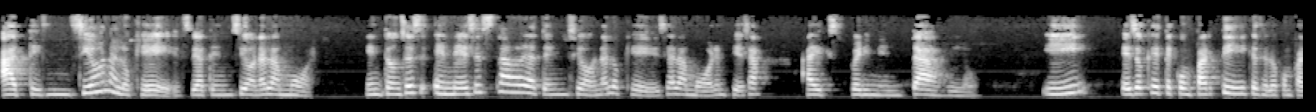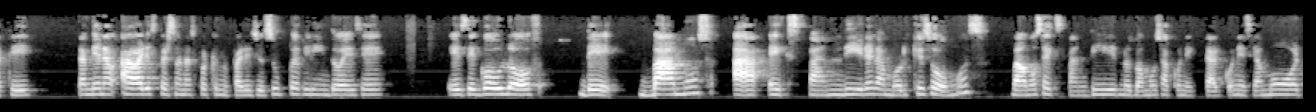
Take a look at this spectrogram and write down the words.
atención a lo que es, de atención al amor. Entonces, en ese estado de atención a lo que es el amor, empieza a experimentarlo. Y eso que te compartí, que se lo compartí también a, varias personas porque me pareció súper lindo ese, ese Go Love de vamos a expandir el amor que somos, vamos a expandir, nos vamos a conectar con ese amor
